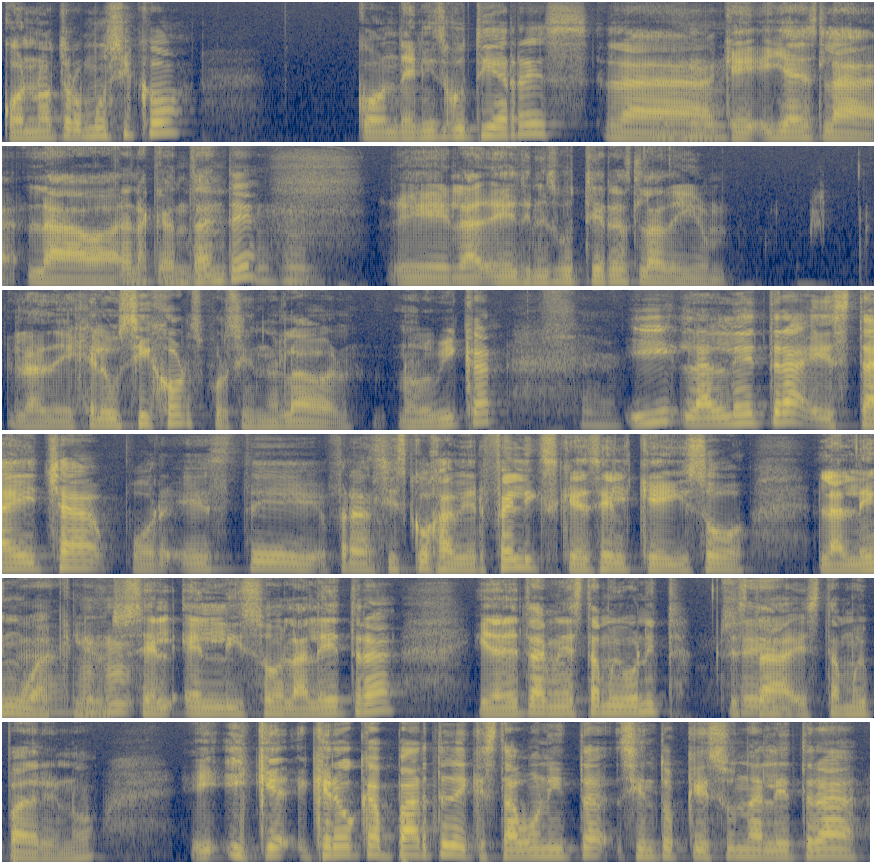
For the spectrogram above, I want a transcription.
con otro músico, con Denise Gutiérrez, la, que ella es la, la, la Cantante. cantante. Ujú. Eh, la, eh, Denise Gutiérrez, la de la de Hello Seahorse, por si no, la, no lo ubican. Sí. Y la letra está hecha por este Francisco Javier Félix, que es el que hizo la lengua. Ah, él, él hizo la letra y la letra también está muy bonita. Sí. Está, está muy padre, ¿no? Y, y que, creo que aparte de que está bonita, siento que es una letra...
